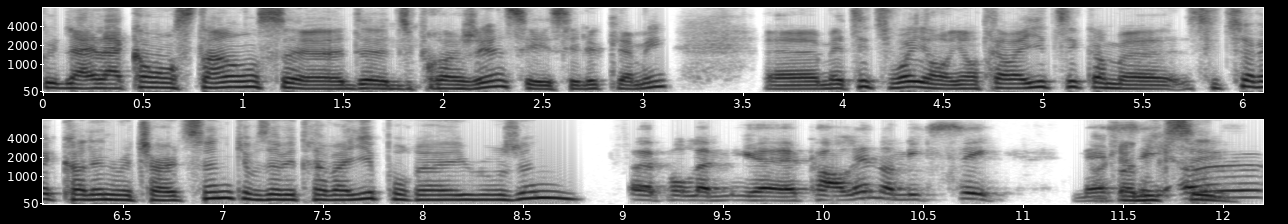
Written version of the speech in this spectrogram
la, la constance euh, de, du projet, c'est Luc Lemay. Euh, mais tu vois, ils ont, ils ont travaillé, tu sais, comme. C'est-tu avec Colin Richardson que vous avez travaillé pour Erosion? pour le, Colin a mixé. Mais Ok, c'est mixé. un,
